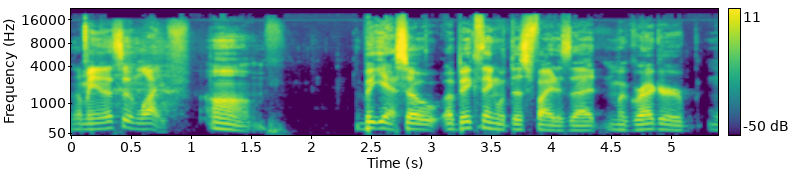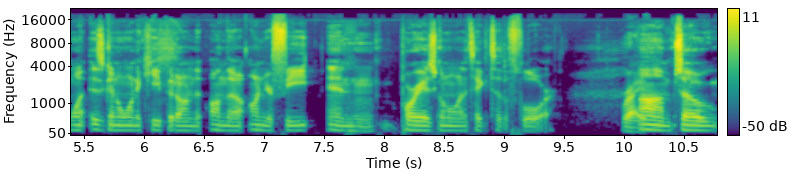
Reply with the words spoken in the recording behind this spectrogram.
I mean, that's in life. Um, but yeah, so a big thing with this fight is that McGregor wa- is going to want to keep it on on the on your feet, and Poirier is going to want to take it to the floor. Mm-hmm. Right. Um, so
